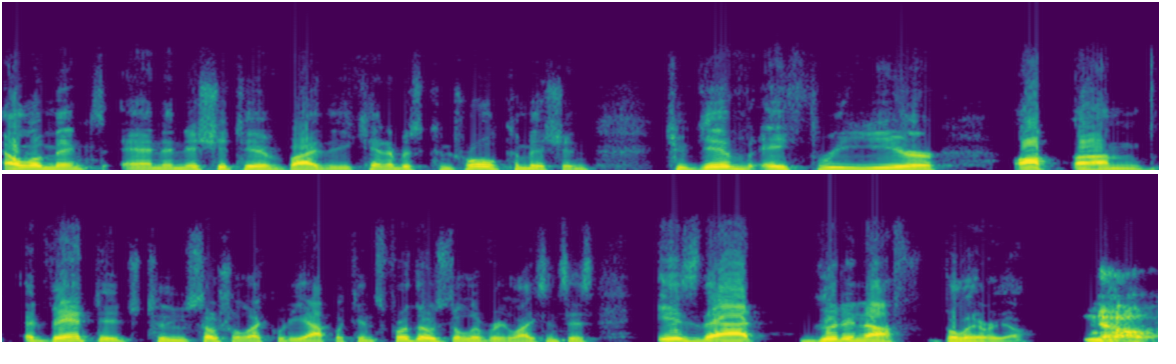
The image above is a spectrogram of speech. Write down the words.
element and initiative by the Cannabis Control Commission to give a three-year op, um, advantage to social equity applicants for those delivery licenses. Is that good enough, Valerio? No,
